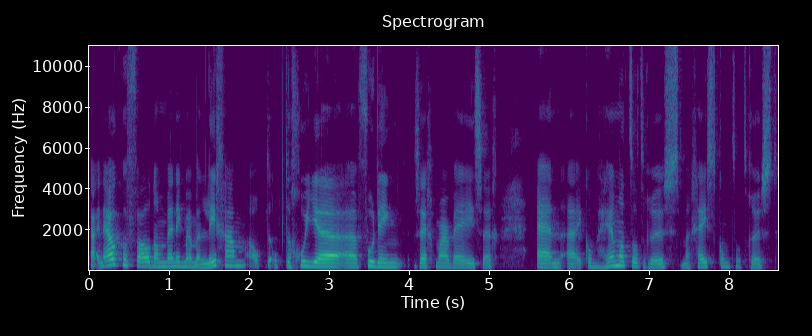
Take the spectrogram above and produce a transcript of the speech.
Nou, in elk geval, dan ben ik met mijn lichaam op de, op de goede uh, voeding, zeg maar, bezig. En ik kom helemaal tot rust, mijn geest komt tot rust.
